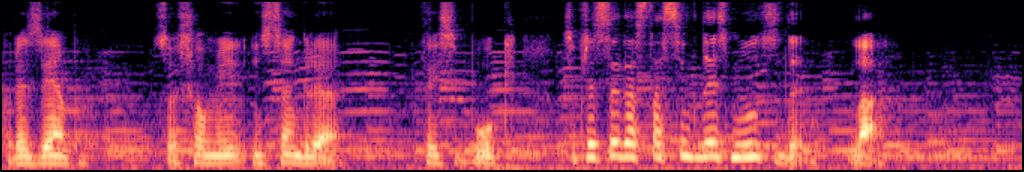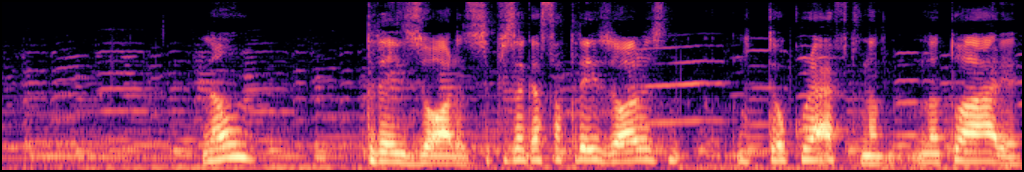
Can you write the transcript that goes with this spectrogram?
Por exemplo, social media, Instagram, Facebook. Você precisa gastar 5, 10 minutos lá. Não 3 horas. Você precisa gastar 3 horas no teu craft, na, na tua área.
